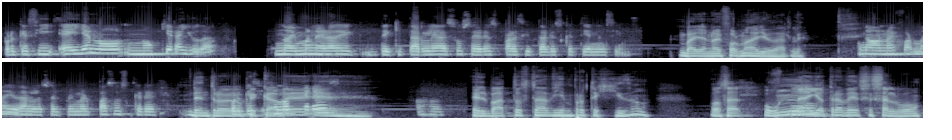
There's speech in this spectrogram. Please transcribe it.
porque si ella no, no quiere ayuda, no hay manera de, quitarle a esos seres parasitarios que tienen encima. Vaya, no hay forma de ayudarle. No, no hay forma de ayudarles. El primer paso es querer. Dentro de lo que cabe, eh, el vato está bien protegido. O sea, una y otra vez se salvó.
